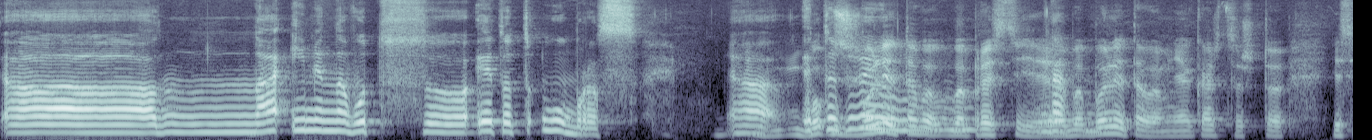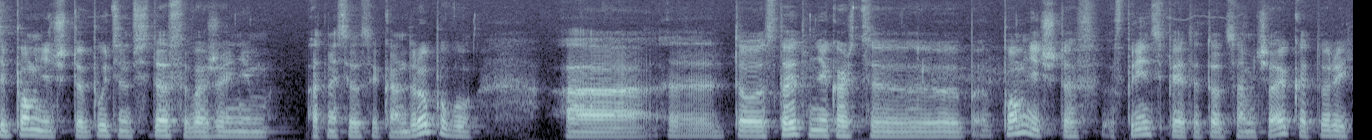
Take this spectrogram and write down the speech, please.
Э, на именно вот э, этот образ – а, это же... Более того, прости, да. более того, мне кажется, что если помнить, что Путин всегда с уважением относился к Андропову, а, э, то стоит, мне кажется, помнить, что в принципе это тот самый человек, который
